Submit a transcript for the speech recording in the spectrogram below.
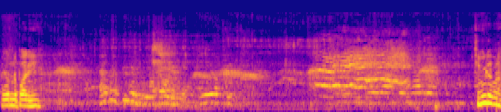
पूर्ण पाणी. चिमिडे बरं.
